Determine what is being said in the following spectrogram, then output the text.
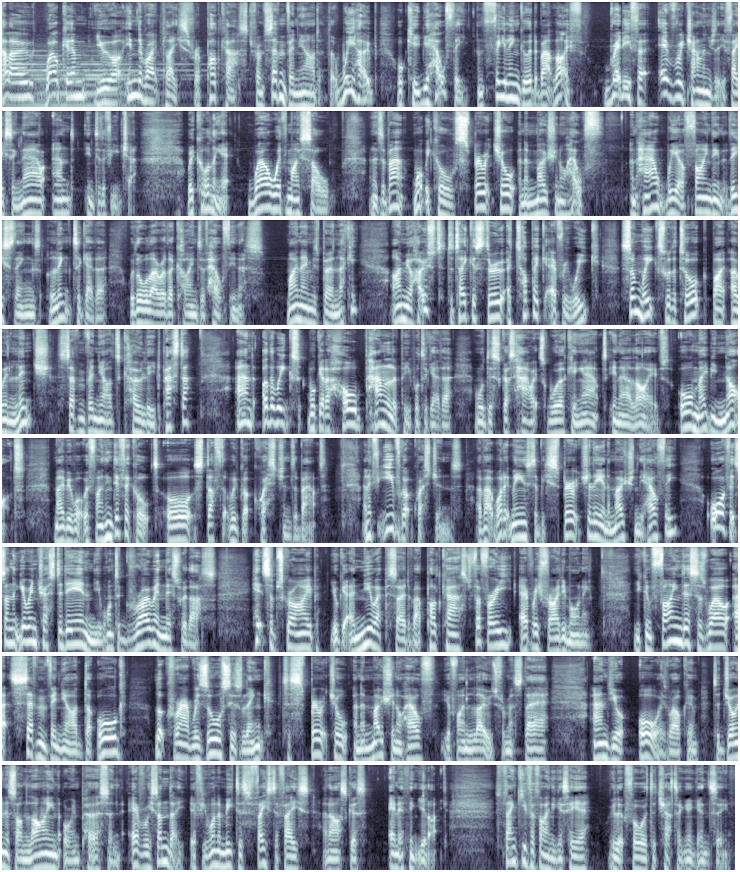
Hello, welcome. You are in the right place for a podcast from Seven Vineyard that we hope will keep you healthy and feeling good about life, ready for every challenge that you're facing now and into the future. We're calling it Well With My Soul, and it's about what we call spiritual and emotional health and how we are finding that these things link together with all our other kinds of healthiness. My name is Bern Leckie. I'm your host to take us through a topic every week, some weeks with a talk by Owen Lynch, Seven Vineyards co lead pastor, and other weeks we'll get a whole panel of people together and we'll discuss how it's working out in our lives, or maybe not, maybe what we're finding difficult, or stuff that we've got questions about. And if you've got questions about what it means to be spiritually and emotionally healthy, or if it's something you're interested in and you want to grow in this with us, hit subscribe. You'll get a new episode of our podcast for free every Friday morning. You can find us as well at sevenvineyard.org. Look for our resources link to spiritual and emotional health. You'll find loads from us there. And you're always welcome to join us online or in person every Sunday if you want to meet us face to face and ask us anything you like. Thank you for finding us here. We look forward to chatting again soon.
